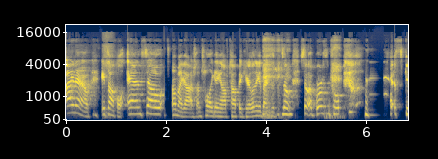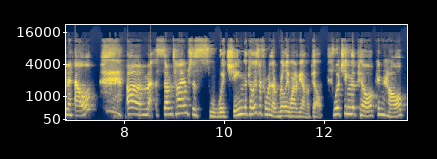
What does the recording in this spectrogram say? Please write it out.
I know. It's awful. And so, oh my gosh, I'm totally getting off topic here. Let me get back to this. So, so a birth control pill can help. Um, sometimes just switching the pill. These are for women that really want to be on the pill. Switching the pill can help.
